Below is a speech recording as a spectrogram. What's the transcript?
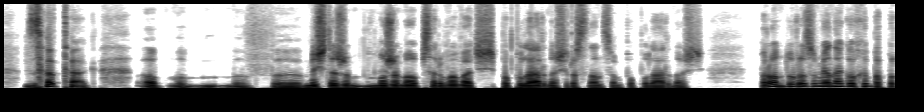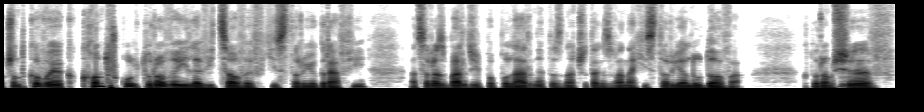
za, tak. O, w, myślę, że możemy obserwować popularność, rosnącą popularność prądu rozumianego chyba początkowo jako kontrkulturowy i lewicowy w historiografii, a coraz bardziej popularny, to znaczy tak zwana historia ludowa, którą się hmm. w,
